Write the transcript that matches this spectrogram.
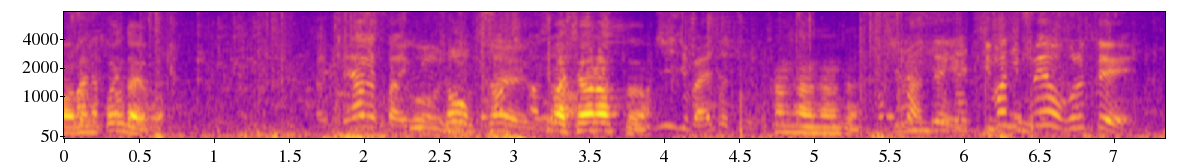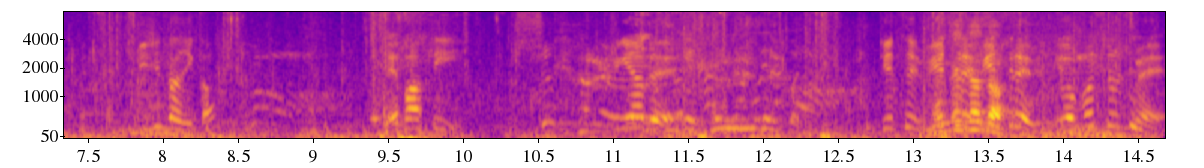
어 너무 꼬인다 이거. 야, 빼야겠다 이거. 저 없어요 디바 재워놨어. 터지지 말자 좀. 상상 상상. 터지면 안돼. 디바님 빼요 그럴 때. 뒤진다니까? 에바 띠 중해야 돼 이게 도움이 될 거야. 뒤에 트랩 위에 트랩. 위에 트랩 이거 버스 조심해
